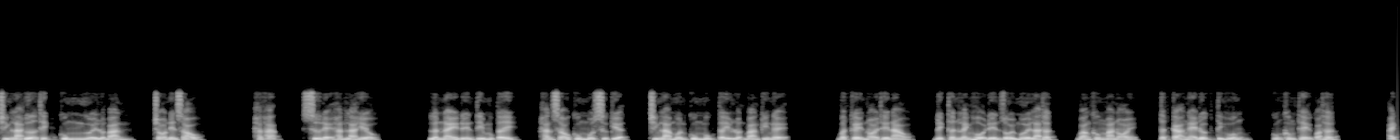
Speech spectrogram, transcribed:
chính là ưa thích cùng người luật bản cho nên sáu. Hh sư đệ hẳn là hiểu. Lần này đến tìm mục tây hắn sau cùng một sự kiện chính là muốn cùng mục tây luận bản kỹ nghệ bất kể nói thế nào đích thân lãnh hội đến rồi mới là thật bằng không mà nói tất cả nghe được tình huống cũng không thể quả thật ách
